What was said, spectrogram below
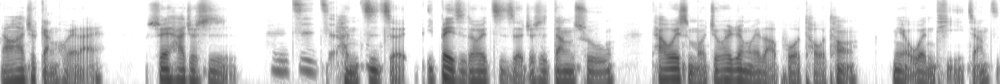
然后他就赶回来，所以他就是很自责。很自责，一辈子都会自责，就是当初他为什么就会认为老婆头痛没有问题这样子，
